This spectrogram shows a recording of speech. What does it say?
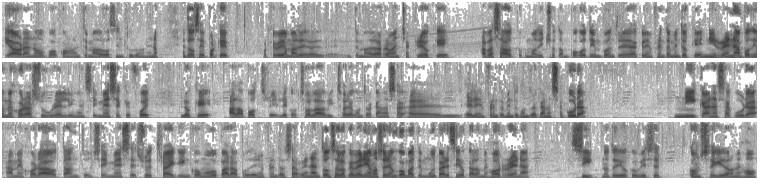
y ahora no pues, con el tema de los cinturones, ¿no? Entonces, ¿por qué, por qué veo mal el tema de la revancha? Creo que ha pasado, como he dicho, tan poco tiempo entre aquel enfrentamiento que ni Rena ha podido mejorar su Gremlin en seis meses, que fue lo que a la postre le costó la victoria contra Kana, Sa- el, enfrentamiento contra Kana Sakura. Ni Kana Sakura ha mejorado tanto en seis meses su striking como para poder enfrentarse a Rena. Entonces lo que veríamos sería un combate muy parecido, que a lo mejor Rena, sí, no te digo que hubiese conseguido a lo mejor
